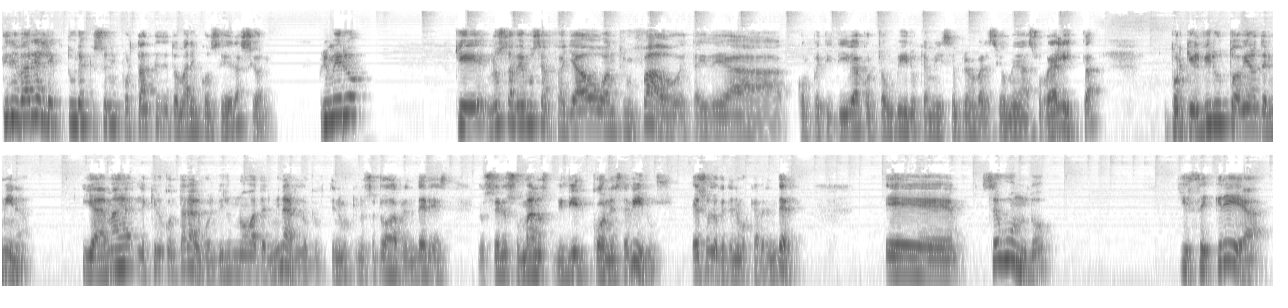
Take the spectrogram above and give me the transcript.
tiene varias lecturas que son importantes de tomar en consideración. Primero, que no sabemos si han fallado o han triunfado esta idea competitiva contra un virus que a mí siempre me pareció medio surrealista, porque el virus todavía no termina. Y además les quiero contar algo, el virus no va a terminar, lo que tenemos que nosotros aprender es los seres humanos vivir con ese virus, eso es lo que tenemos que aprender. Eh, segundo, que se crea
